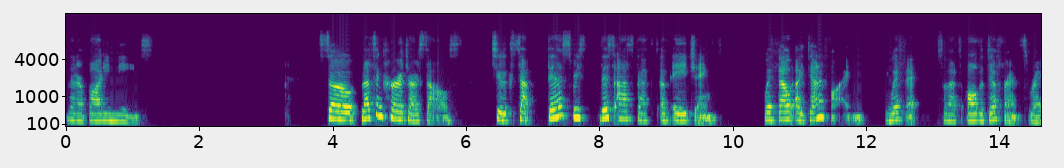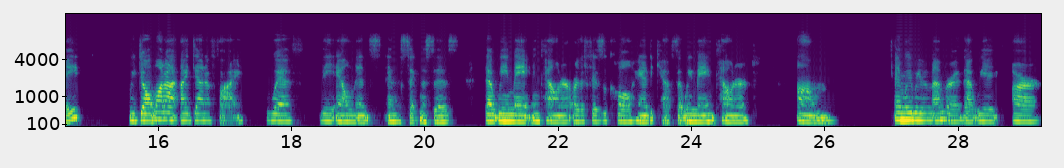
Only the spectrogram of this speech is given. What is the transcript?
that our body needs. So let's encourage ourselves to accept this, this aspect of aging without identifying with it. So that's all the difference, right? We don't want to identify with the ailments and the sicknesses that we may encounter or the physical handicaps that we may encounter. Um, and we remember that we are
